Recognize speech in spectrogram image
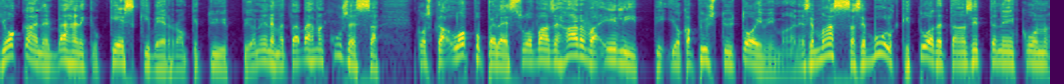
jokainen vähän niin kuin keskiverrompi tyyppi on enemmän tai vähemmän kusessa, koska loppupeleissä sulla on vaan se harva eliitti, joka pystyy toimimaan. Ja se massa, se bulkki tuotetaan sitten niin kuin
